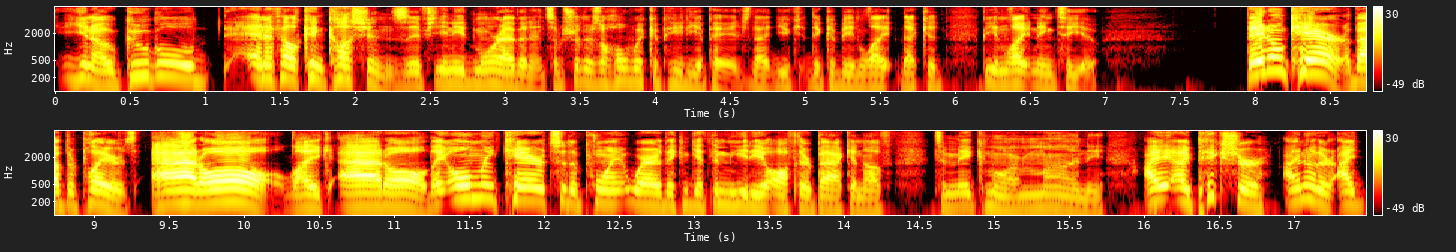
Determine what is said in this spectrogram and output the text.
you know, Google NFL concussions if you need more evidence. I'm sure there's a whole Wikipedia page that you that could be enlight- that could be enlightening to you. They don't care about their players at all, like at all. They only care to the point where they can get the media off their back enough to make more money. I, I picture, I know there, I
